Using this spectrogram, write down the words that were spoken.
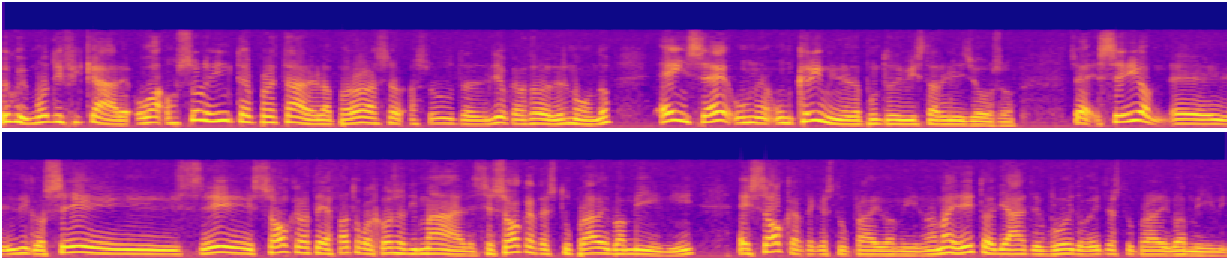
per cui modificare o, o solo interpretare la parola assoluta del Dio creatore del mondo è in sé un, un crimine dal punto di vista religioso. Cioè, se io eh, dico, se, se, Socrate ha fatto qualcosa di male, se Socrate stuprava i bambini, è Socrate che stuprava i bambini, non ha mai detto agli altri voi dovete stuprare i bambini.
